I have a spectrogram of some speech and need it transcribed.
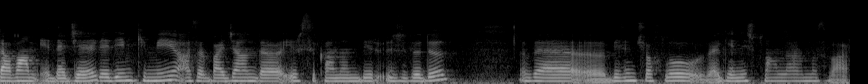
davam edəcək. Dediyim kimi, Azərbaycan da İRSİKA-nın bir üzvüdür və e, bizim çoxlu və geniş planlarımız var.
